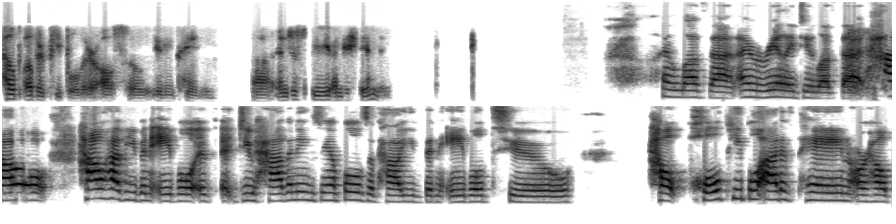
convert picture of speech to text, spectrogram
help other people that are also in pain uh, and just be understanding. I love that. I really do love that. How how have you been able? If, uh, do you have any examples of how you've been able to help pull people out of pain or help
